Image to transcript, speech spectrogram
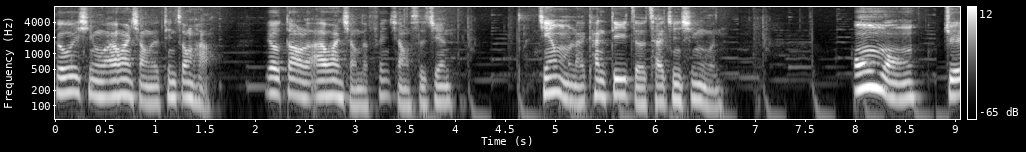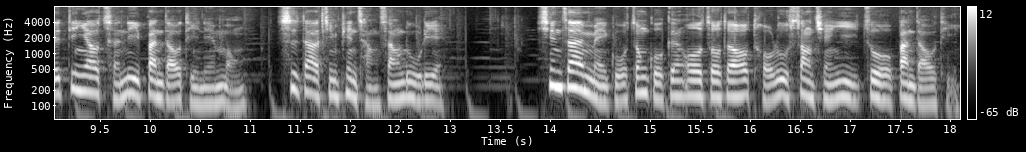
各位新闻爱幻想的听众好，又到了爱幻想的分享时间。今天我们来看第一则财经新闻：欧盟决定要成立半导体联盟，四大晶片厂商入列。现在美国、中国跟欧洲都要投入上千亿做半导体，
